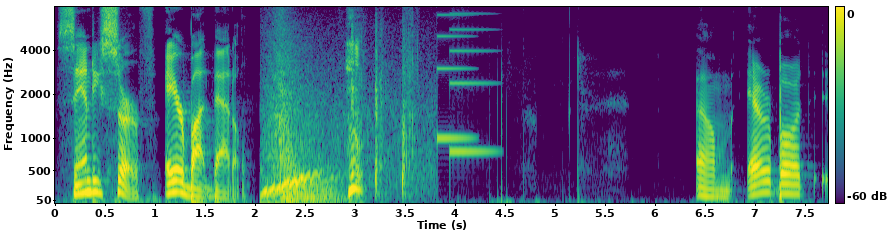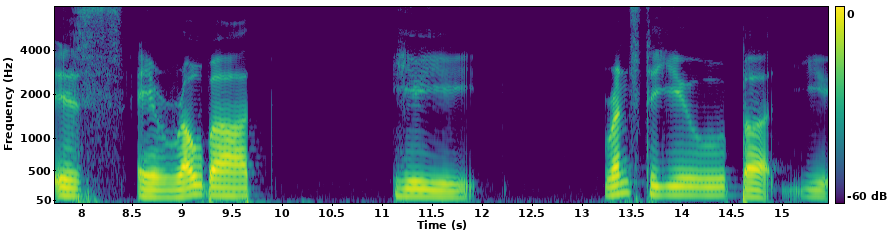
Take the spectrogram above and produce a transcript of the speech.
Sandy Surf Airbot Battle. Um, Airbot is a robot. He runs to you, but you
